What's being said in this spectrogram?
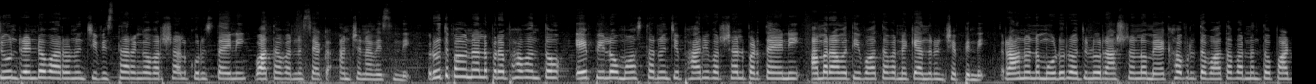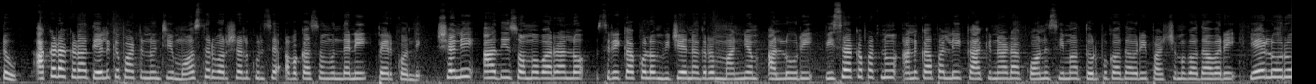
జూన్ రెండో వారం నుంచి విస్తారంగా వర్షాలు కురుస్తాయని వాతావరణ శాఖ అంచనా వేసింది. రుతుపవనాల ప్రభావంతో ఏపీలో మోస్తరు నుంచి భారీ వర్షాలు పడతాయని అమరావతి వాతావరణ కేంద్రం చెప్పింది. రానున్న మూడు రోజులు రాష్ట్రంలో మేఘావృత వాతావరణంతో పాటు అక్కడక్కడ తేలికపాటి నుంచి మోస్తరు వర్షాలు కురిసే అవకాశం ఉందని పేర్కొంది. శని ఆది సోమవారాల్లో శ్రీకాకుళం విజయనగరం మన్యం అల్లూరి విశాఖపట్నం అనకాపల్లి కాకినాడ కోనసీమ తూర్పుగోదావరి పశ్చిమ గోదావరి ఏలూరు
